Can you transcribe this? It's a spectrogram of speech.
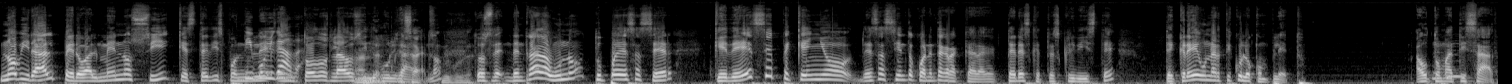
no viral, pero al menos sí que esté disponible en todos lados y divulgada, ¿no? Entonces, de, entrada uno, tú puedes hacer que de ese pequeño, de esas 140 caracteres que tú escribiste, te cree un artículo completo, automatizado.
